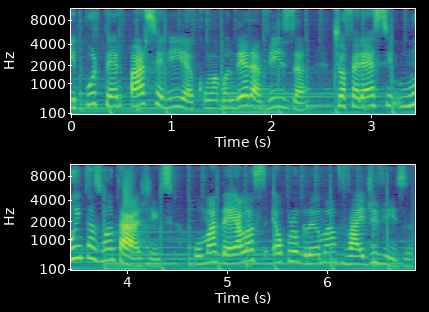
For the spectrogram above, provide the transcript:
e por ter parceria com a bandeira Visa, te oferece muitas vantagens. Uma delas é o programa Vai de Visa.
